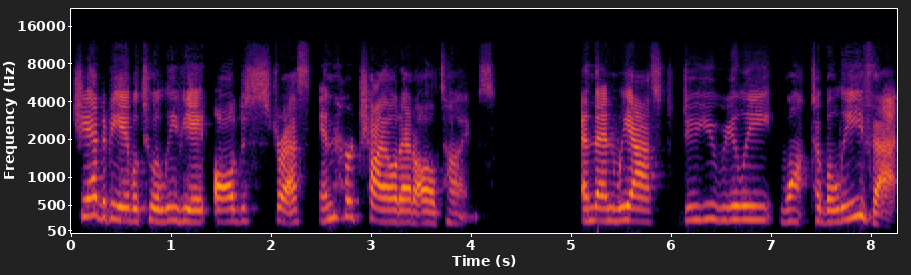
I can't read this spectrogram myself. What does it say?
she had to be able to alleviate all distress in her child at all times. And then we asked, Do you really want to believe that?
